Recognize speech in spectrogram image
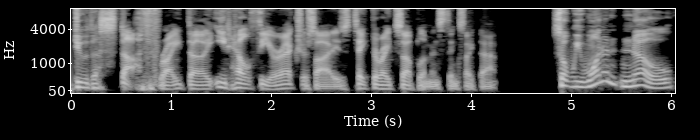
do the stuff, right? Uh, eat healthier, exercise, take the right supplements, things like that. So we want to know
